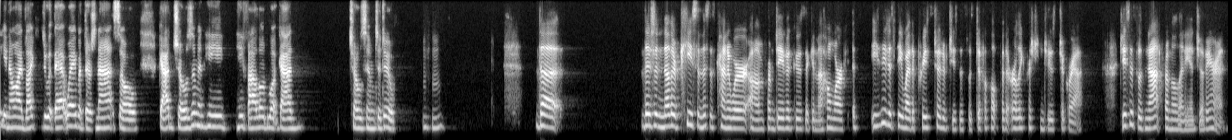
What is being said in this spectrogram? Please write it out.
you know, I'd like to do it that way, but there's not. So God chose him, and he he followed what God chose him to do. hmm The there's another piece, and this is kind of where um, from David Guzik in the homework. It's easy to see why the priesthood of Jesus was difficult for the early Christian Jews to grasp. Jesus was not from the lineage of Aaron,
